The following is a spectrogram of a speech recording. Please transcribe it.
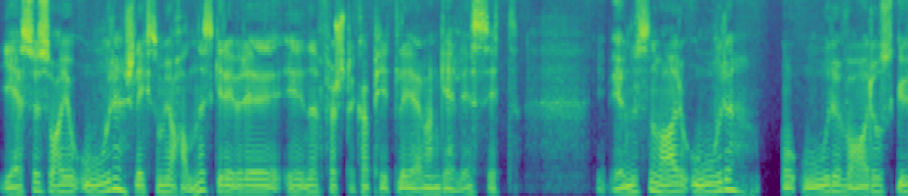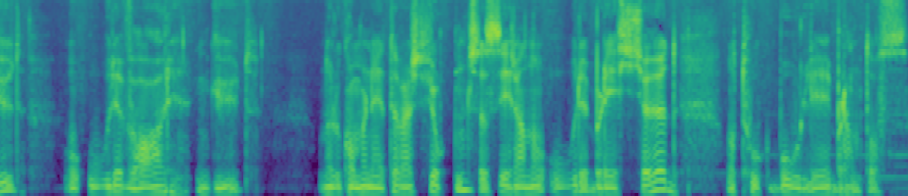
Jesus var jo Ordet, slik som Johannes skriver i, i det første kapittelet i evangeliet sitt. I begynnelsen var Ordet, og Ordet var hos Gud, og Ordet var Gud. Når du kommer ned til vers 14, så sier han at ordet ble kjød og tok bolig blant oss.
